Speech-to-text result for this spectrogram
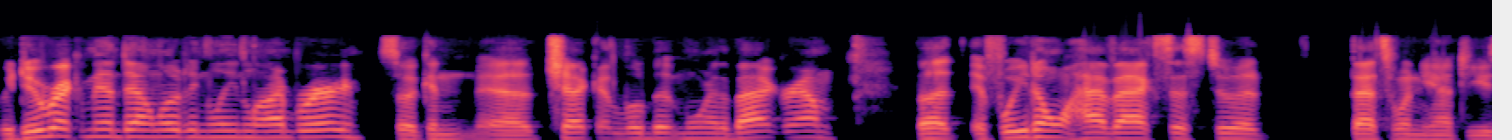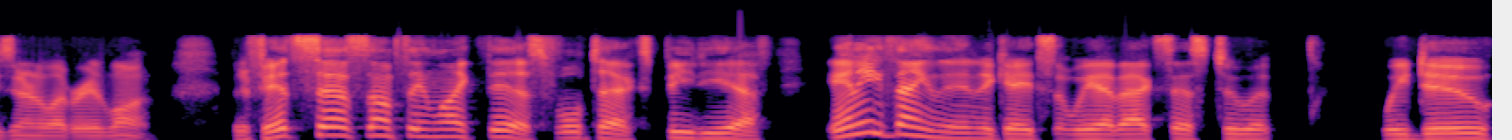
We do recommend downloading Lean Library so it can uh, check a little bit more in the background. But if we don't have access to it, that's when you have to use interlibrary loan. But if it says something like this, full text, PDF, anything that indicates that we have access to it, we do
